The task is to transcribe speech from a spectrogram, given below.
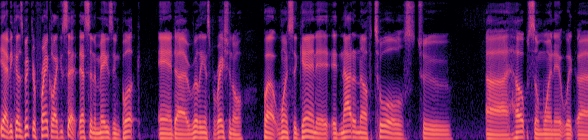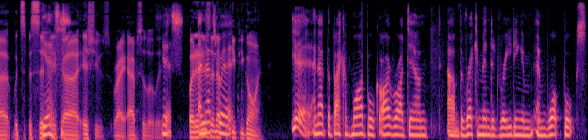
Yeah, because Viktor Frankl, like you said, that's an amazing book and uh, really inspirational. But once again, it, it not enough tools to uh, help someone it, with uh, with specific yes. Uh, issues. Right? Absolutely. Yes. But it and is enough where, to keep you going. Yeah, and at the back of my book, I write down um, the recommended reading and, and what books,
